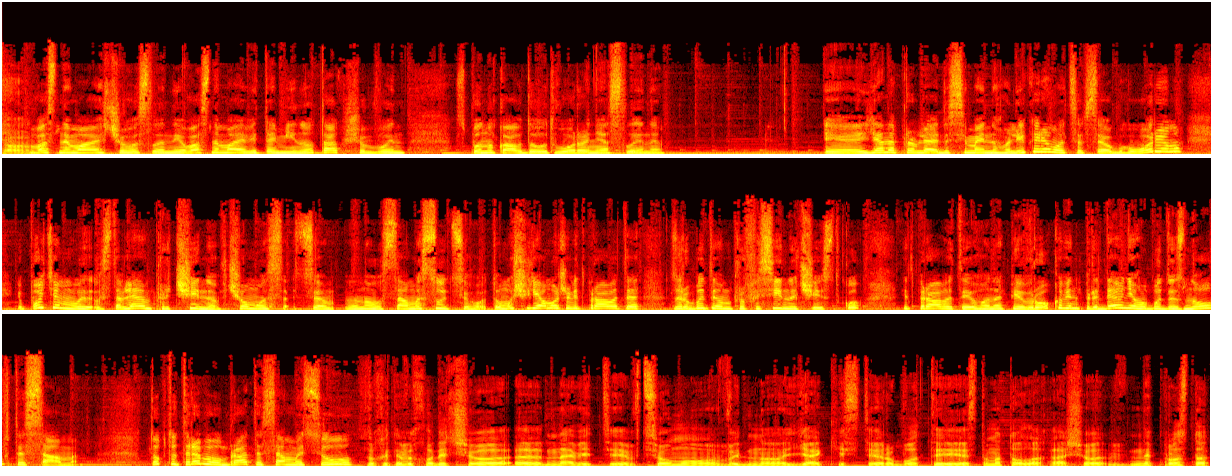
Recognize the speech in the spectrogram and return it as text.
так. у вас немає з чого слини, у вас немає вітаміну, так щоб він спонукав до утворення слини. Я направляю до сімейного лікаря, ми це все обговорюємо, і потім ми виставляємо причину, в чому це ну саме суть цього. Тому що я можу відправити, зробити йому професійну чистку, відправити його на півроку. Він прийде, в нього буде знову те саме. Тобто, треба обрати саме цю. Слухайте, виходить, що е, навіть в цьому видно якість роботи стоматолога, що не просто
